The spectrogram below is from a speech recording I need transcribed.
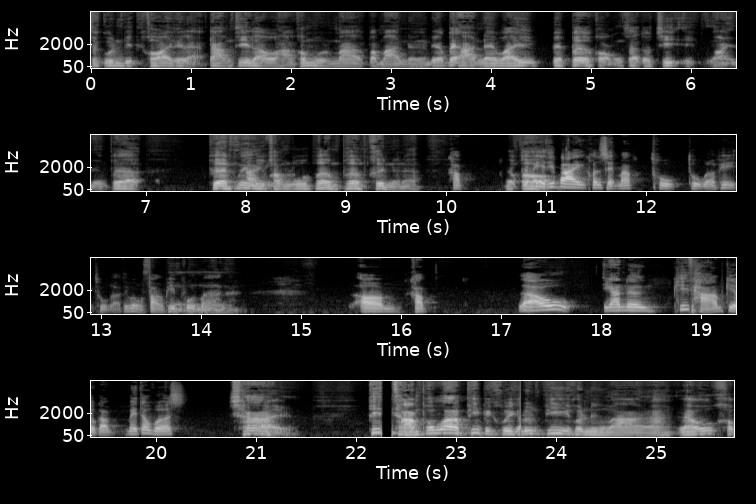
สกุลบิตคอยนี่แหละ ตามที่เราหาข้อมูลมาประมาณหนึ่งเดี๋ยวไปอ่านใน white paper ของซาโตชิอีกหน่อยหนึ่งเพื่อเพื่อนไม่มีความรู้เพิ่มเพิ่มขึ้นนะนะครับ แล้วก็แต่พี่อธิบาย concept มาถูกถูกแล้วพี่ถูกแล้วที่ผมฟังพี่พูดมานะอืมครับ แล้วอีกอันหนึ่งพี่ถามเกี่ยวกับ Metaverse ใช่ พี่ถามเพราะว่าพี่ไปคุยกับรุ่นพี่คนหนึ่งมานะ แล้วเขา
